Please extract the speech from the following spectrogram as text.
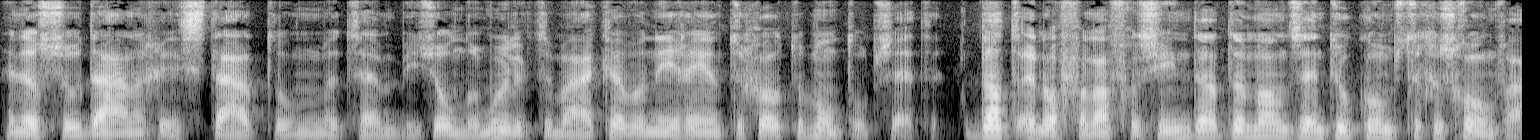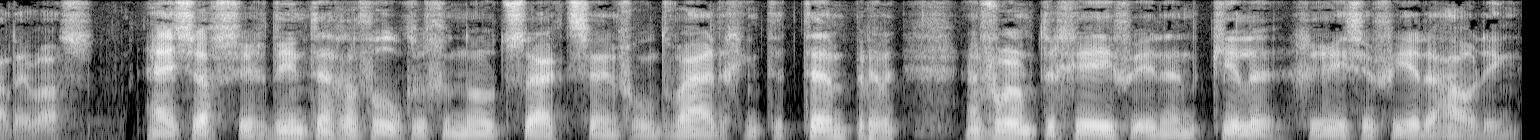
en als zodanig in staat om het hem bijzonder moeilijk te maken wanneer hij een te grote mond opzette. Dat er nog vanaf gezien dat de man zijn toekomstige schoonvader was. Hij zag zich dien ten gevolge genoodzaakt zijn verontwaardiging te temperen en vorm te geven in een kille, gereserveerde houding.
